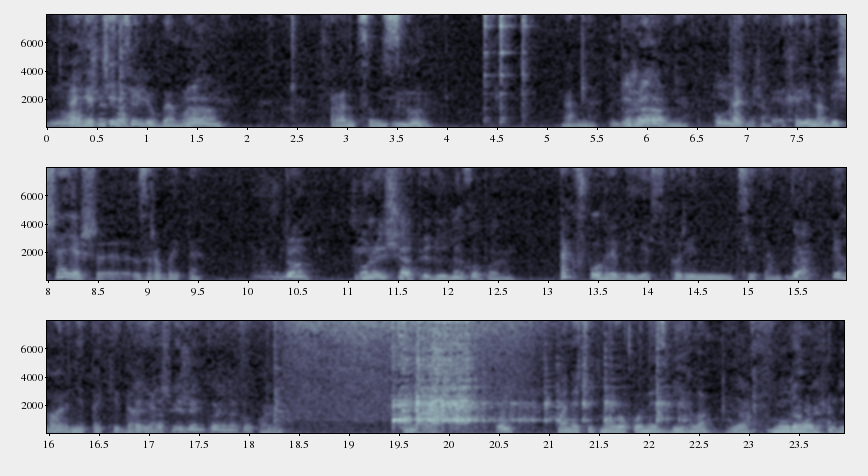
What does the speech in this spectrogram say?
ну, А гарчиця- гірчицю любимо. А, Французьку. Гарно. дуже гарні Так, хрін обіщаєш зробити? зробити? Да. Може, і зараз піду накопаю. Так в погребі є корінці там. Да? І гарні такі, да. Так я. то свіженько я накопаю. Ой, в мене чуть молоко не збігло. Да. Ну давай сюди.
